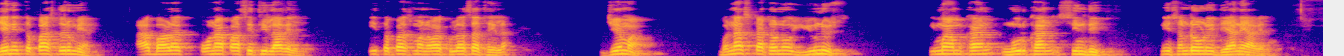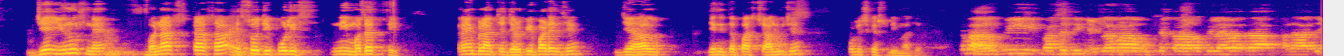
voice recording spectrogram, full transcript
જેની તપાસ દરમિયાન આ બાળક કોના પાસેથી લાવેલ, એ તપાસમાં નવા ખુલાસા થયેલા. જેમાં બનાસકાંઠાનો યુનુસ ઇમામ ખાન નૂરખાન સિંધીની સંડોવણી ધ્યાને આવેલ. જે યુનુસને બનાસકાંઠા એસઓજી પોલીસની મદદથી ક્રાઇમ બ્રાન્ચે ઝડપી પાડેલ છે. જે હાલ જેની તપાસ ચાલુ છે પોલીસ કસ્ટડીમાં છે. આરોપી પાસેથી કેટલામાં મુખ્યત્વે આરોપી લાવ્યા હતા અને આ જે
